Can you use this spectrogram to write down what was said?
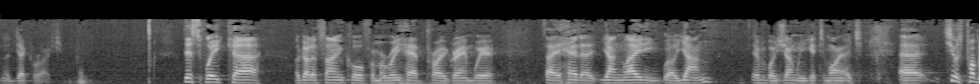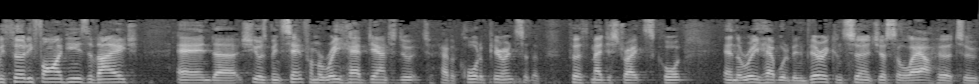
and a declaration. This week, uh, I got a phone call from a rehab program where they had a young lady, well young, everybody's young when you get to my age. Uh, she was probably 35 years of age and uh, she was been sent from a rehab down to do to have a court appearance at the Perth Magistrates Court and the rehab would have been very concerned just to allow her to,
